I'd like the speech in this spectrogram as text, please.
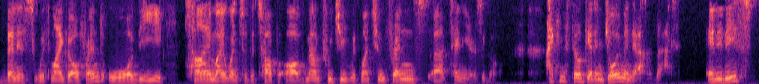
Venice with my girlfriend, or the time I went to the top of Mount Fuji with my two friends uh, ten years ago. I can still get enjoyment out of that, and it is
